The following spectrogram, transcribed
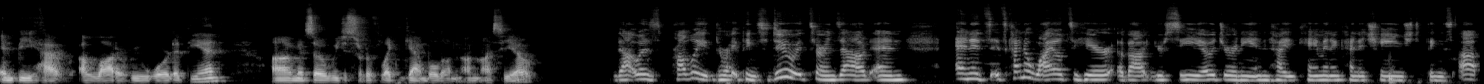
and b have a lot of reward at the end. Um, and so we just sort of like gambled on on SEO. That was probably the right thing to do. It turns out, and and it's it's kind of wild to hear about your CEO journey and how you came in and kind of changed things up.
